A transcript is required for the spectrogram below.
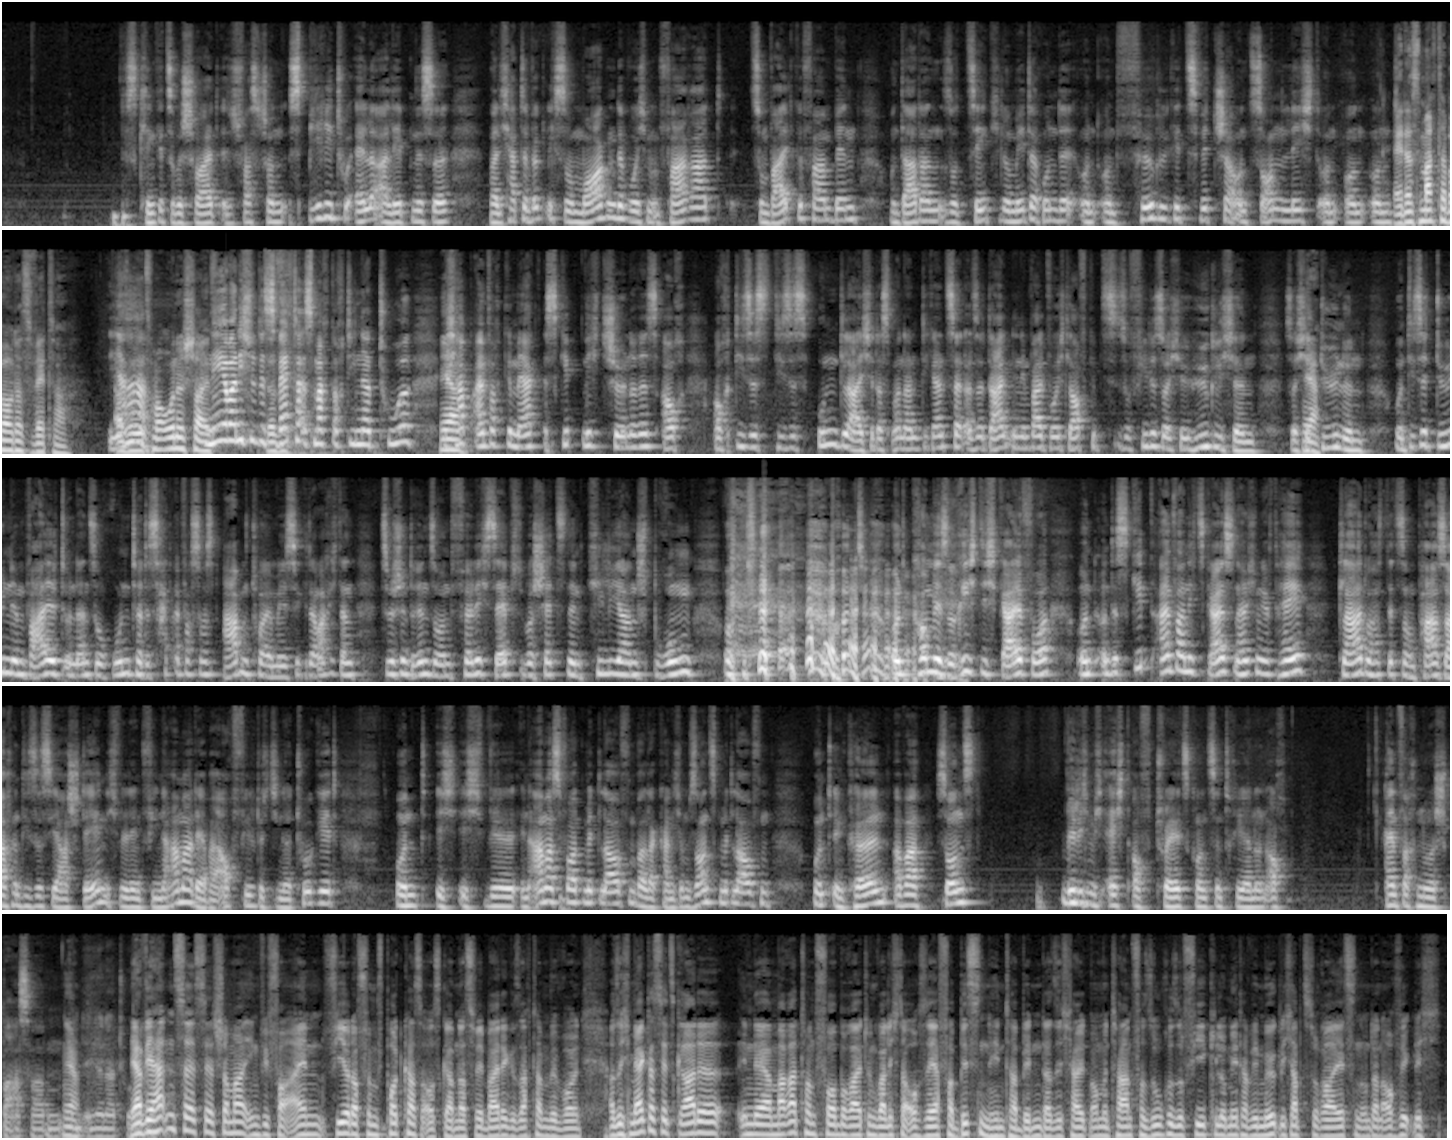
das klingt jetzt so bescheuert, fast schon spirituelle Erlebnisse, weil ich hatte wirklich so Morgende, wo ich mit dem Fahrrad zum Wald gefahren bin und da dann so 10 Kilometer Runde und, und Vögelgezwitscher und Sonnenlicht und, und, und. Ey, das macht aber auch das Wetter. Ja. Also jetzt mal ohne Scheiß. Nee, aber nicht nur das, das Wetter, es macht auch die Natur. Ja. Ich habe einfach gemerkt, es gibt nichts Schöneres, auch, auch dieses, dieses Ungleiche, dass man dann die ganze Zeit, also da in dem Wald, wo ich laufe, gibt es so viele solche Hügelchen, solche ja. Dünen. Und diese Dünen im Wald und dann so runter, das hat einfach so was Abenteuermäßiges. Da mache ich dann zwischendrin so einen völlig selbstüberschätzenden Kilian-Sprung und, und, und komme mir so richtig geil vor. Und, und es gibt einfach nichts Geiles. Und dann habe ich mir gedacht, hey, Klar, du hast jetzt noch ein paar Sachen dieses Jahr stehen. Ich will den Finama, der aber auch viel durch die Natur geht. Und ich, ich will in Amersfoort mitlaufen, weil da kann ich umsonst mitlaufen. Und in Köln. Aber sonst will ich mich echt auf Trails konzentrieren und auch einfach nur Spaß haben ja. in der Natur. Ja, wir hatten es jetzt ja schon mal irgendwie vor ein, vier oder fünf Podcast-Ausgaben, dass wir beide gesagt haben, wir wollen. Also ich merke das jetzt gerade in der Marathon-Vorbereitung, weil ich da auch sehr verbissen hinter bin, dass ich halt momentan versuche, so viel Kilometer wie möglich abzureißen und dann auch wirklich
